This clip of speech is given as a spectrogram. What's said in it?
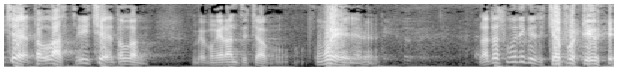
Ijek telas, ijek telas. Mbak pangeran dijawab. Kowe. Lah terus Gusti jabut dhewe.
